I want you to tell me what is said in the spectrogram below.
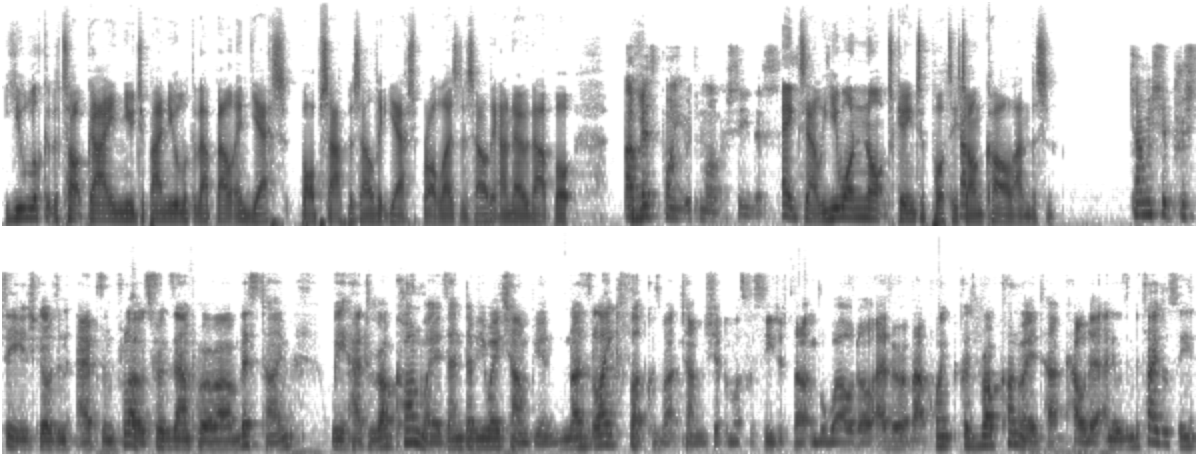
you look at the top guy in New Japan, you look at that belt, and yes, Bob Sapp has held it, yes, Brock Lesnar's held it, I know that, but at you, this point it was more prestigious. Exactly. You are not going to put it on Karl Anderson. Championship prestige goes in ebbs and flows. For example, around this time, We had Rob Conway as NWA champion. Like fuck was that championship, the most prestigious belt in the world or ever at that point, because Rob Conway had held it and he was in the title scene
